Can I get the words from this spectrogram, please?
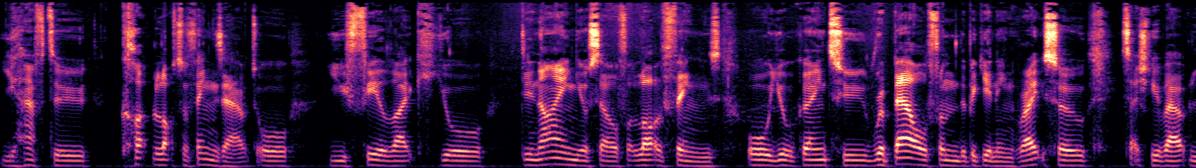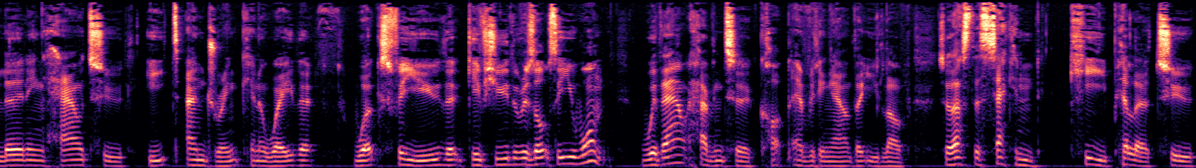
you have to cut lots of things out or you feel like you're denying yourself a lot of things or you're going to rebel from the beginning, right? So it's actually about learning how to eat and drink in a way that works for you, that gives you the results that you want without having to cut everything out that you love. So that's the second key pillar to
